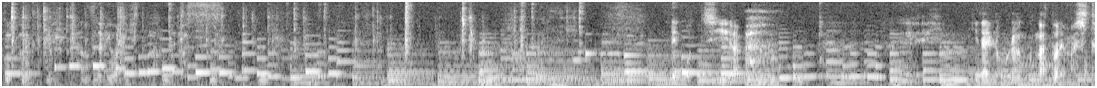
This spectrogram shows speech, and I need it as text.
く外せるようになってます、はい、でこちら、えー、左のクランクが取れました。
